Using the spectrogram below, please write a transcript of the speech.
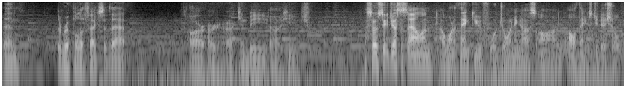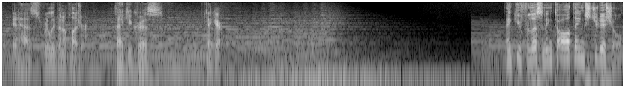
then the ripple effects of that are, are, are can be uh, huge. Associate Justice Allen, I want to thank you for joining us on All Things Judicial. It has really been a pleasure. Thank you, Chris. Take care. Thank you for listening to All Things Judicial,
